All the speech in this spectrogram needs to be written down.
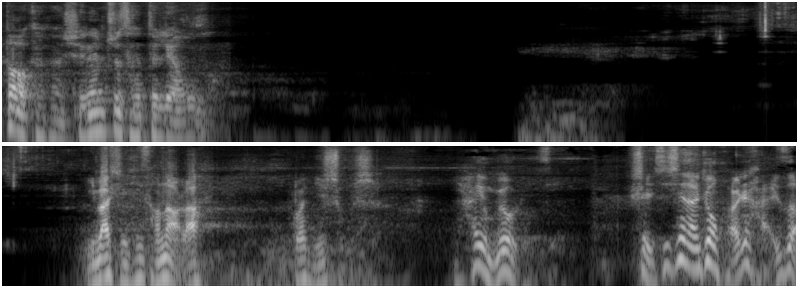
倒看看谁能制裁得了我。你把沈西藏哪儿了？关你什么事？你还有没有人性？沈西现在正怀着孩子，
